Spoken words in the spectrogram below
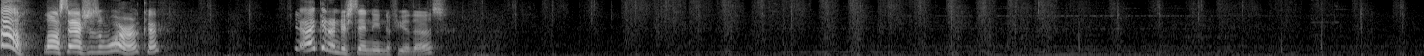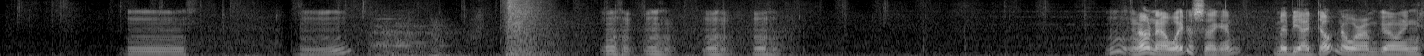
Oh, Lost Ashes of War, okay. Yeah, I can understand needing a few of those. Mm. Mm. Mhm. Mhm. Mhm. Mhm. Mm, oh, now wait a second. Maybe I don't know where I'm going.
